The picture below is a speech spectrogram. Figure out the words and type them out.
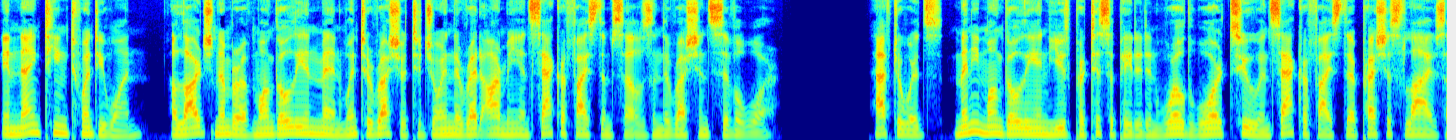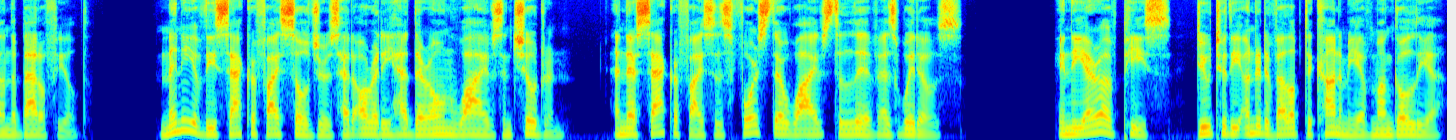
In 1921, a large number of Mongolian men went to Russia to join the Red Army and sacrifice themselves in the Russian Civil War. Afterwards, many Mongolian youth participated in World War II and sacrificed their precious lives on the battlefield. Many of these sacrificed soldiers had already had their own wives and children, and their sacrifices forced their wives to live as widows. In the era of peace, due to the underdeveloped economy of Mongolia,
